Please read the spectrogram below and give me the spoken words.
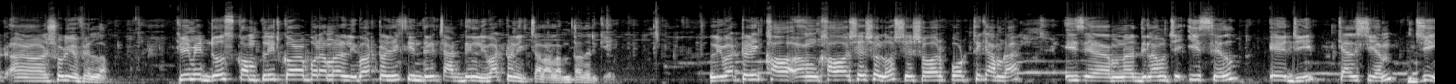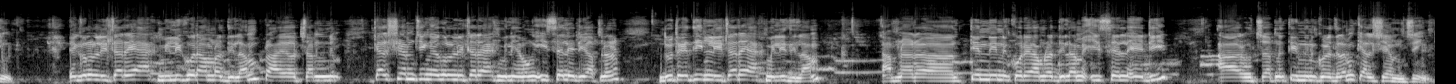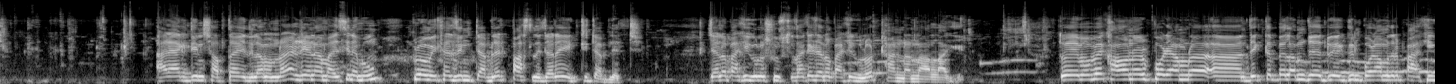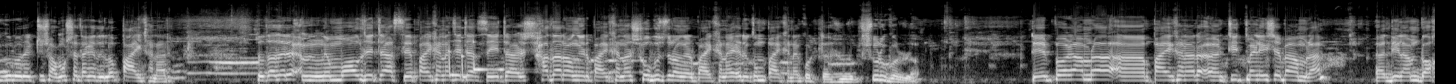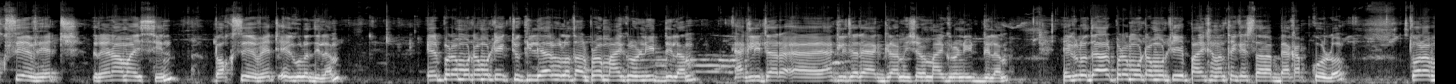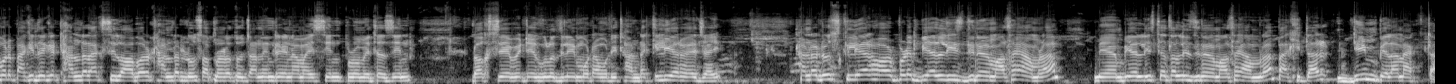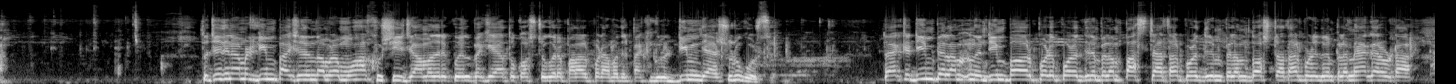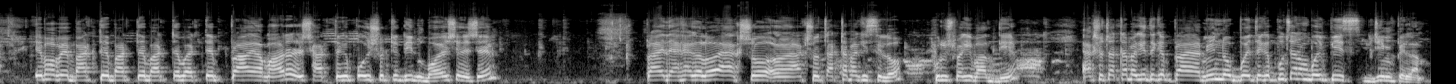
সরিয়ে ফেললাম। ক্রিমের ডোজ কমপ্লিট করার পর আমরা লিভার টনিক, তিন থেকে চার দিন লিভার টনিক চালালাম তাদেরকে। লিভার টনিক খাওয়া খাওয়া শেষ হলো, শেষ হওয়ার পর থেকে আমরা ইস আমরা দিলাম হচ্ছে ইসেল এডি ক্যালসিয়াম জিঙ্ক এগুলো লিটারে এক মিলি করে আমরা দিলাম, প্রায় হচ্ছে আপনি ক্যালসিয়াম জিঙ্ক এগুলো লিটারে এক মিলি এবং ইসেল এডি আপনার দু থেকে তিন লিটারে এক মিলি দিলাম। আপনার তিন দিন করে আমরা দিলাম ইসেল এডি আর হচ্ছে আপনি তিন দিন করে দিলাম ক্যালসিয়াম জিঙ্ক। আর একদিন সপ্তাহে দিলাম আমরা রেনামাইসিন এবং প্রোমিথাজিন ট্যাবলেট, পাঁচ লিটারে একটি ট্যাবলেট। যেন পাখিগুলো সুস্থ থাকে, যেন পাখিগুলো ঠান্ডা না লাগে। তো এভাবে খাওয়ানোর পরে আমরা দেখতে পেলাম যে দু একদিন পরে আমাদের পাখিগুলোর একটু সমস্যা দেখা দিল পায়খানার। তো তাদের মল যেটা আছে, পায়খানা যেটা আছে, এটা সাদা রঙের পায়খানা, সবুজ রঙের পায়খানা, এরকম পায়খানা করতে শুরু শুরু করল। এরপর আমরা পায়খানার ট্রিটমেন্ট হিসেবে আমরা দিলাম ডক্সিএভেট রেনামাইসিন ডক্সিএভেট এগুলো দিলাম। এরপরে মোটামুটি একটু ক্লিয়ার হলো, তারপরে মাইক্রোনিট দিলাম। এক লিটার এক লিটারে এক গ্রাম হিসেবে মাইক্রোনিট দিলাম। এগুলো দেওয়ার পরে মোটামুটি পায়খানা থেকে তারা ব্যাক আপ করল। করার পরে পাখিদেরকে ঠান্ডা লাগছিল আবারও ঠান্ডার ডোজ আপনারা তো জানেন রেনামাইসিন প্রোমেথাজিন ডক্সিএভেট এগুলো দিলেই মোটামুটি ঠান্ডা ক্লিয়ার হয়ে যায়। ঠান্ডা ডোজ ক্লিয়ার হওয়ার পরে বিয়াল্লিশ দিনের মাথায় আমরা বিয়াল্লিশ তেতাল্লিশ দিনের মাথায় আমরা পাখিটার ডিম পেলাম একটা। তো যেদিন আমরা ডিম পাই, সেদিন তো আমরা মহা খুশি যে আমাদের কোয়েল পাখি এত কষ্ট করে পালার পরে আমাদের পাখিগুলো ডিম দেওয়া শুরু করছে। তো একটা ডিম পেলাম, ডিম পাওয়ার পরে পরের দিনে পেলাম পাঁচটা, তারপরের দিন পেলাম দশটা, তারপরের দিনে পেলাম এগারোটা। এভাবে বাড়তে বাড়তে বাড়তে বাড়তে প্রায় আমার ষাট থেকে পঁয়ষট্টি দিন বয়সে এসে প্রায় দেখা গেল একশো একশো চারটা পাখি ছিল পুরুষ পাখি বাদ দিয়ে। একশো চারটা পাখি থেকে প্রায় আমি নব্বই থেকে পঁচানব্বই পিস ডিম পেলাম।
